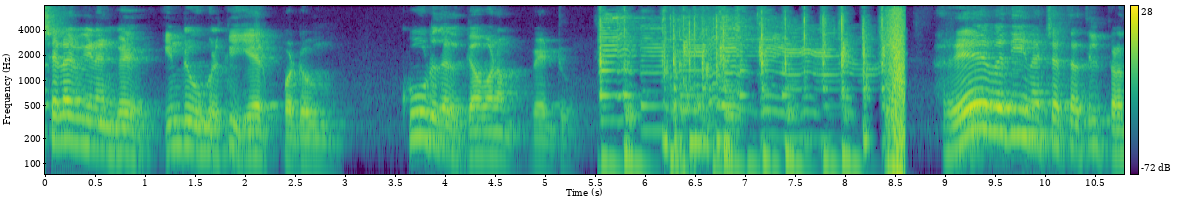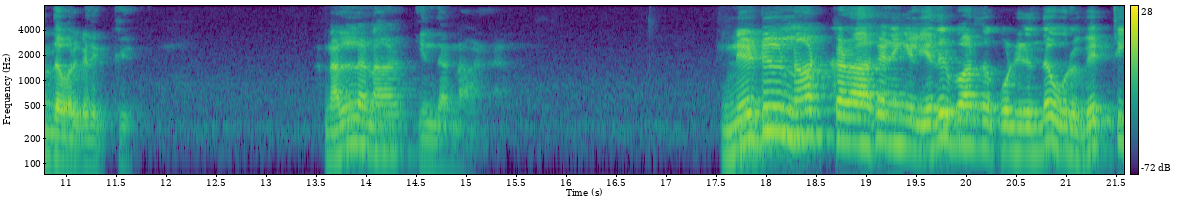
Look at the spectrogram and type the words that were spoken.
செலவினங்கள் இன்று உங்களுக்கு ஏற்படும். கூடுதல் கவனம் வேண்டும். ரேவதி நட்சத்திரத்தில் பிறந்தவர்களுக்கு நல்ல நாள் இந்த நாள். நெடு நாட்களாக நீங்கள் எதிர்பார்த்து கொண்டிருந்த ஒரு வெற்றி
